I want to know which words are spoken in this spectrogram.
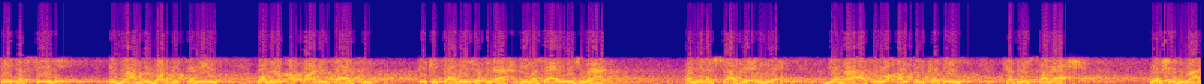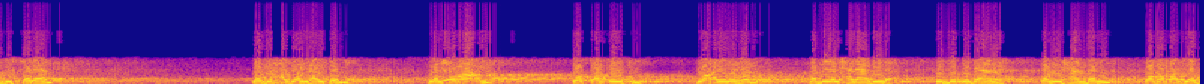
في تفسيره ابن عبد البر في التمييز وابن القطان الفاسي في كتاب الإقناع في مسائل الإجماع. ومن الشافعية جماعة وخلق كثير كابن الصلاح والعز بن عبد السلام وابن حجر الهيثمي والعراقي والطرطوسي وغيرهم ومن الحنابلة وابن قدامة وابن الحنبلي وابن رجب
